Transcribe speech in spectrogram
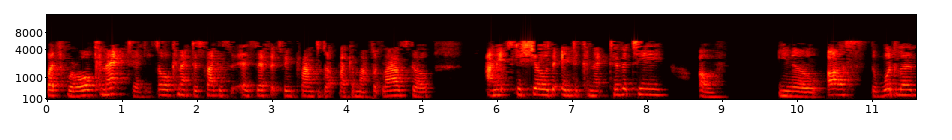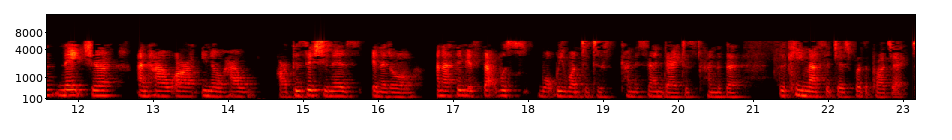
but we're all connected. It's all connected. It's like as, as if it's been planted up like a map of Glasgow. And it's to show the interconnectivity of, you know, us, the woodland, nature, and how our, you know, how our position is in it all. And I think it's, that was what we wanted to kind of send out as kind of the, the key messages for the project.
